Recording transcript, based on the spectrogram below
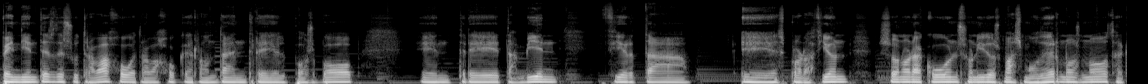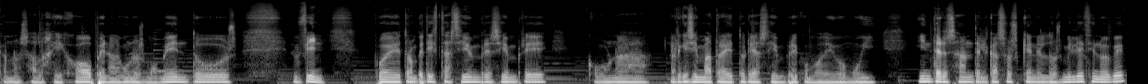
pendientes de su trabajo, o trabajo que ronda entre el post-bop, entre también cierta eh, exploración sonora con sonidos más modernos, ¿no? Cercanos al hip hop en algunos momentos. En fin, pues trompetista siempre, siempre con una larguísima trayectoria, siempre, como digo, muy interesante. El caso es que en el 2019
